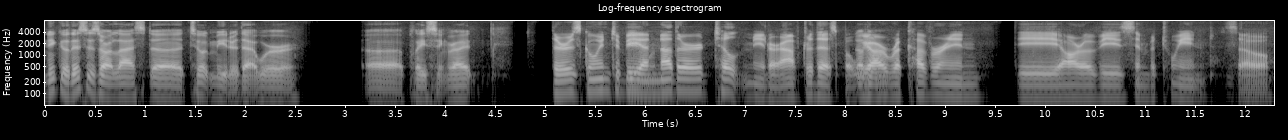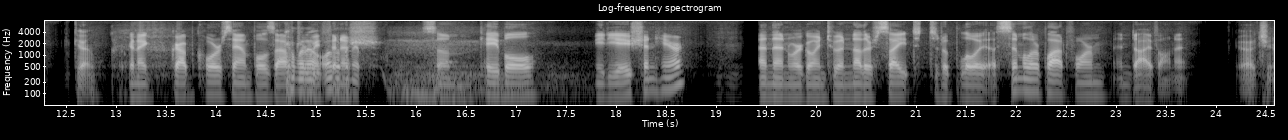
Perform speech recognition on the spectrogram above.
Nico, this is our last uh, tilt meter that we're uh, placing, right? There is going to be Yeah, one. another tilt meter after this, but we are recovering the ROVs in between. So Okay. We're gonna grab core samples after we out, one minute. finish some cable mediation here. And then we're going to another site to deploy a similar platform and dive on it. Gotcha.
